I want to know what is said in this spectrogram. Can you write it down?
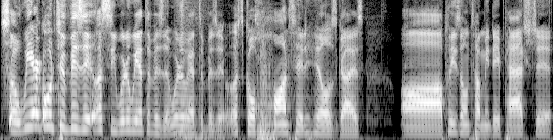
So, we are going to visit. Let's see, where do we have to visit? Where do we have to visit? Let's go Haunted Hills, guys. Aw, please don't tell me they patched it.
